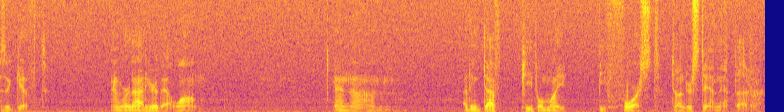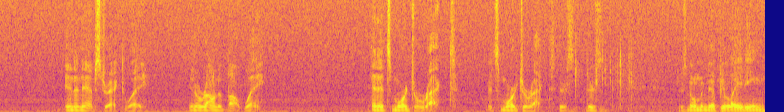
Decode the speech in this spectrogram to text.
is a gift, and we're not here that long. And um, I think deaf people might be forced to understand that better, in an abstract way, in a roundabout way. And it's more direct. It's more direct. There's there's there's no manipulating.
